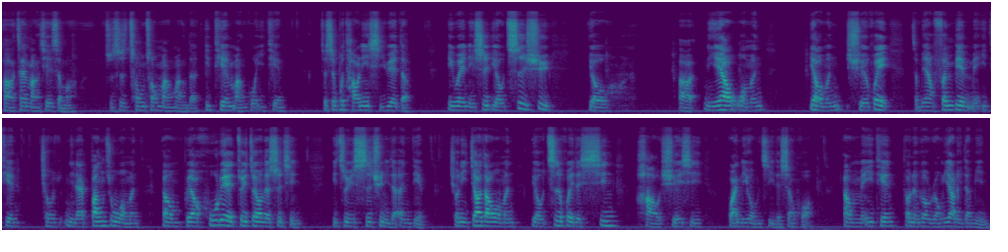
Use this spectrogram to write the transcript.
啊在忙些什么，只是匆匆忙忙的一天忙过一天，这是不讨你喜悦的，因为你是有次序，有啊，你要我们要我们学会怎么样分辨每一天，求你来帮助我们。让我们不要忽略最重要的事情，以至于失去你的恩典。求你教导我们有智慧的心，好学习管理我们自己的生活，让我们每一天都能够荣耀你的名。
